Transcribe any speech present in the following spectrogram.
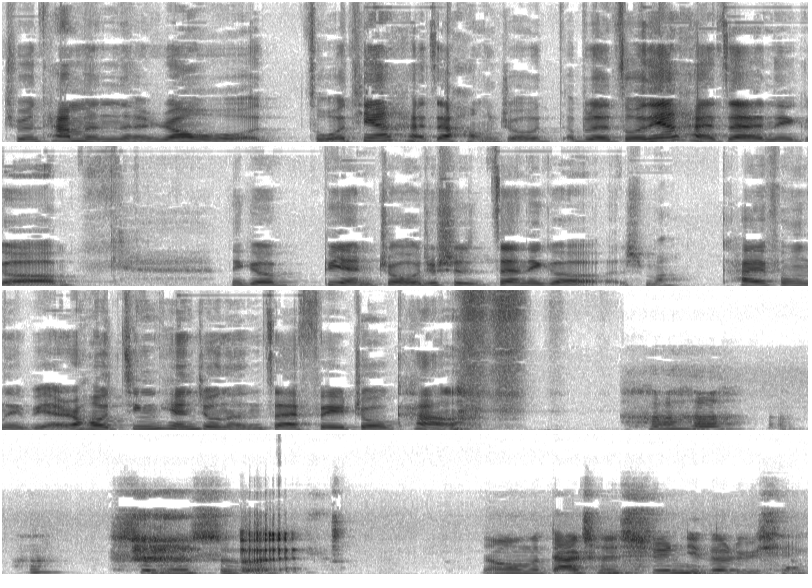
就是他们能让我昨天还在杭州，呃，不对，昨天还在那个那个汴州，就是在那个什么开封那边，然后今天就能在非洲看了。哈哈，是的，是的，让我们达成虚拟的旅行。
